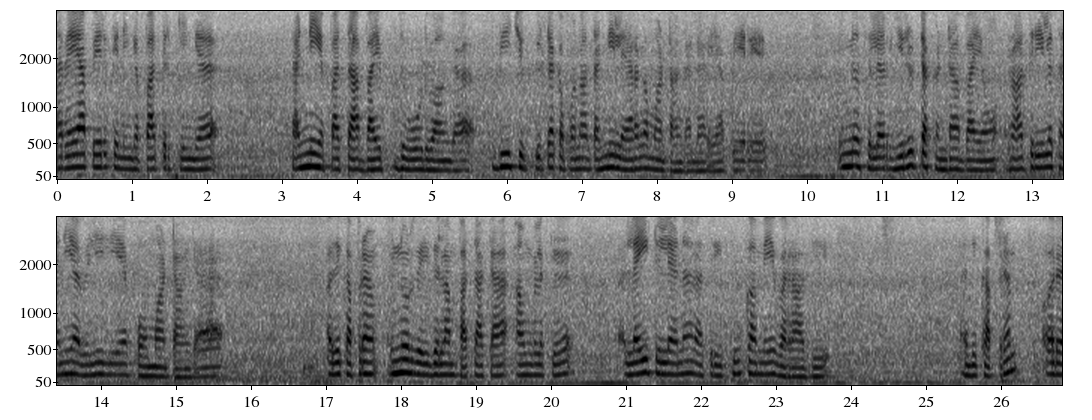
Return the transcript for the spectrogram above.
நிறையா பேருக்கு நீங்கள் பார்த்துருக்கீங்க. தண்ணியை பார்த்தா பயந்து ஓடுவாங்க. பீச்சுக்கு கிட்டக்க போனால் தண்ணியில் இறங்க மாட்டாங்க நிறையா பேர். இன்னும் சிலர் இருட்டை கண்டா பயம். ராத்திரியில் தனியாக வெளியிலேயே போக மாட்டாங்க. அதுக்கப்புறம் இன்னொரு இதெல்லாம் பார்த்தாக்கா அவங்களுக்கு லைட் இல்லைன்னா ராத்திரி தூக்கமே வராது. அதுக்கப்புறம் ஒரு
